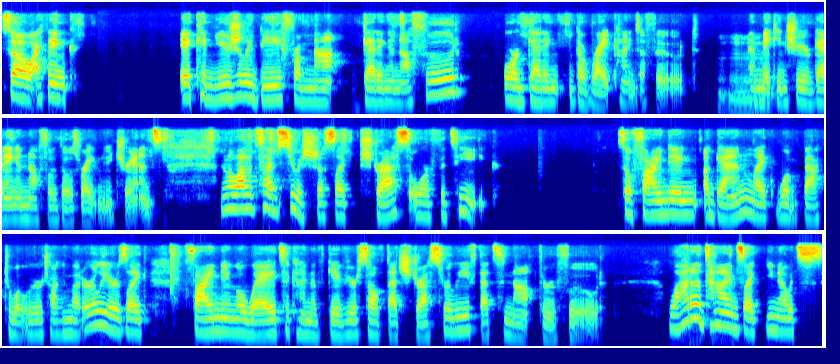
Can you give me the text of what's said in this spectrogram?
So I think it can usually be from not getting enough food or getting the right kinds of food Mm. and making sure you're getting enough of those right nutrients. And a lot of times too, it's just like stress or fatigue. So finding again, like what back to what we were talking about earlier, is like finding a way to kind of give yourself that stress relief that's not through food. A lot of times, like, you know, it's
